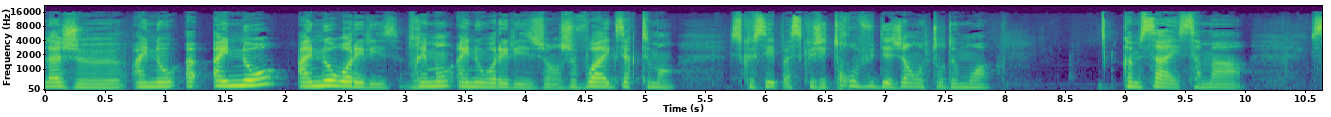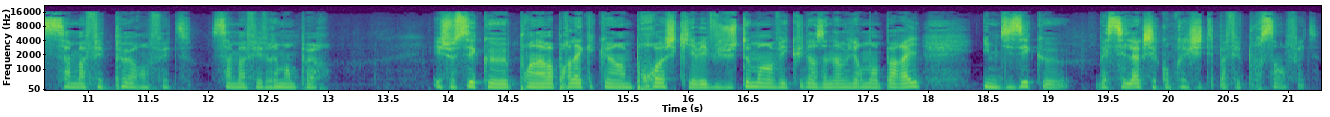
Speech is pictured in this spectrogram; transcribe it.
Là, je, I know, I know, I know what it is. Vraiment, I know what it is. Genre, je vois exactement ce que c'est parce que j'ai trop vu des gens autour de moi comme ça et ça m'a, ça m'a fait peur en fait. Ça m'a fait vraiment peur. Et je sais que pour en avoir parlé à quelqu'un, un proche qui avait justement vécu dans un environnement pareil, il me disait que ben, c'est là que j'ai compris que j'étais pas fait pour ça en fait.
